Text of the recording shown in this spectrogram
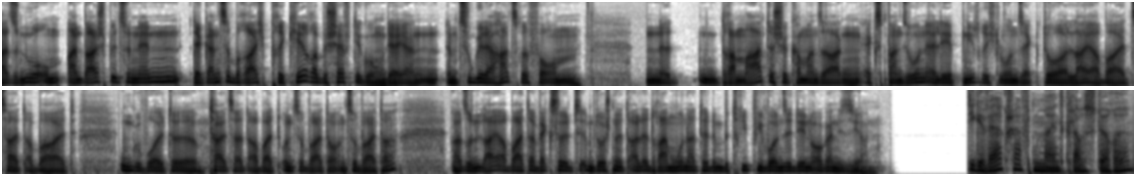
Also nur um ein Beispiel zu nennen, der ganze Bereich prekärer Beschäftigung, der ja im Zuge der Harzreform eine dramatische, kann man sagen, Expansion erlebt, Niedriglohnsektor, Leiharbeit, Zeitarbeit, ungewollte Teilzeitarbeit und so weiter und so weiter. Also ein Leiharbeiter wechselt im Durchschnitt alle drei Monate den Betrieb. Wie wollen Sie den organisieren? Die Gewerkschaften, meint Klaus Dörre,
